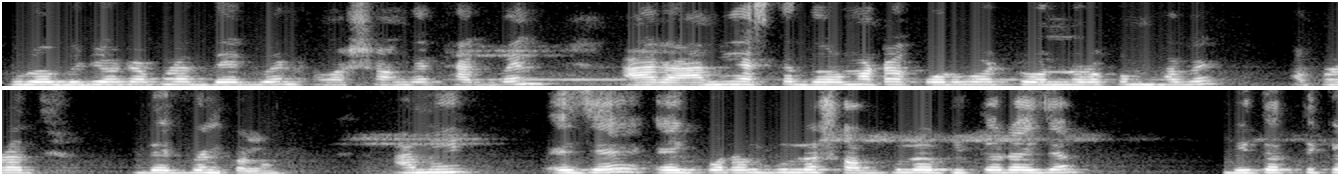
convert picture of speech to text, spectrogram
পুরো ভিডিওটা আপনারা দেখবেন, আমার সঙ্গে থাকবেন। আর আমি আজকে দোরমাটা করব একটু অন্যরকমভাবে। আপনারা দেখবেন কলম। আমি এই যে এই পটলগুলো সবগুলোর ভিতরে এই যে ভিতর থেকে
